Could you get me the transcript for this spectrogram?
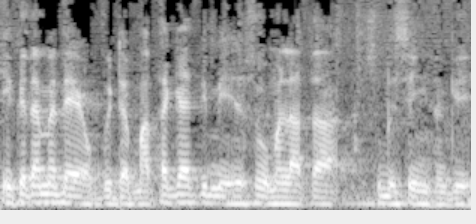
ඒක තමයි දැන් අපිට මතක ඇති මේ සෝමලතා සුබසිංහගේ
